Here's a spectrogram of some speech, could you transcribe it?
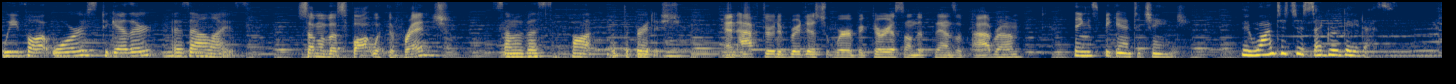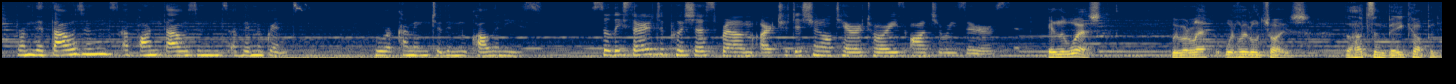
We fought wars together as allies. Some of us fought with the French, Some of us fought with the British. And after the British were victorious on the Plains of Abraham, Things began to change. They wanted to segregate us from the thousands upon thousands of immigrants who were coming to the new colonies. So they started to push us from our traditional territories onto reserves. In the West, we were left with little choice. The Hudson Bay Company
